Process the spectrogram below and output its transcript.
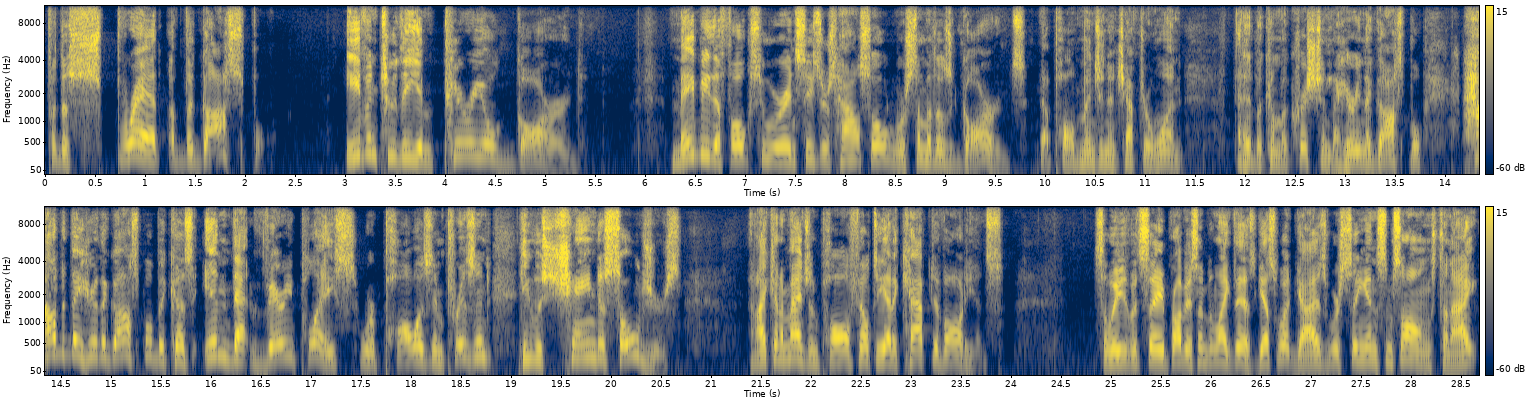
for the spread of the gospel, even to the imperial guard. Maybe the folks who were in Caesar's household were some of those guards that Paul mentioned in chapter 1 that had become a Christian by hearing the gospel. How did they hear the gospel? Because in that very place where Paul was imprisoned, he was chained to soldiers. And I can imagine Paul felt he had a captive audience. So he would say probably something like this Guess what, guys? We're singing some songs tonight.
